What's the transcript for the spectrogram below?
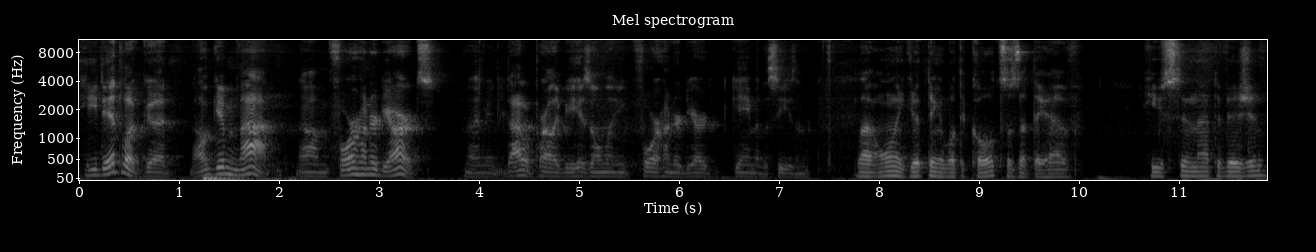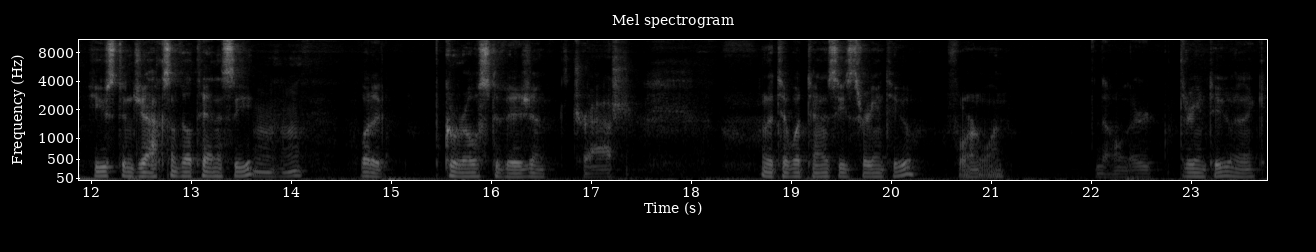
he did look good. I'll give him that. Um, 400 yards. I mean, that'll probably be his only 400 yard game of the season. The only good thing about the Colts is that they have Houston in that division. Houston, Jacksonville, Tennessee. Mm-hmm. What a gross division. It's trash. And the what Tennessee's three and two, four and one, No, they're three and two. I think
